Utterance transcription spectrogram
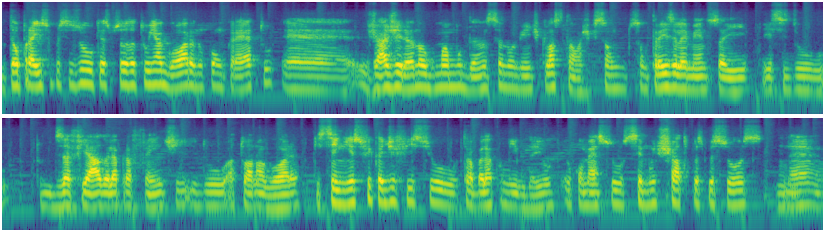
Então, para isso, eu preciso que as pessoas atuem agora, no concreto, é, já gerando alguma mudança no ambiente que elas estão. Acho que são, são três elementos aí, esse do, do desafiado olhar para frente e do atuar no agora, que sem isso fica difícil trabalhar comigo. Daí eu, eu começo a ser muito chato para as pessoas, uhum. né,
